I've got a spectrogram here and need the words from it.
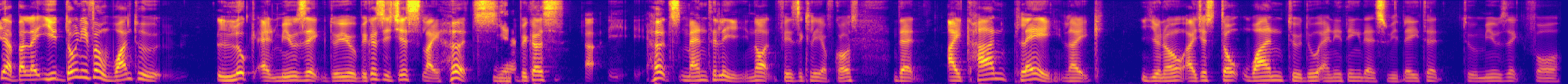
Yeah, but like you don't even want to look at music, do you? Because it just like hurts. Yeah. Because uh, it hurts mentally, not physically, of course. That I can't play. Like you know, I just don't want to do anything that's related to music for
